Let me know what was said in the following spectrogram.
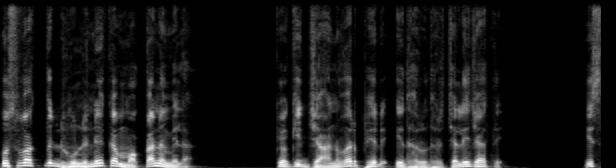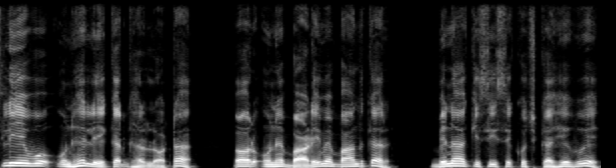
उस वक्त ढूँढने का मौका न मिला, क्योंकि जानवर फिर इधर उधर चले जाते। इसलिए वो उन्हें लेकर घर लौटा और उन्हें बाड़े में बांधकर बिना किसी से कुछ कहे हुए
